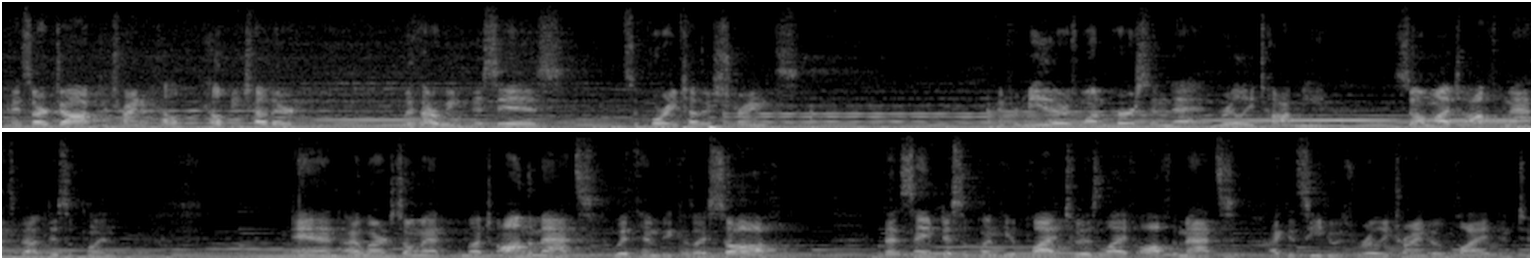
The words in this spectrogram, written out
And it's our job to try and help help each other with our weaknesses and support each other's strengths. And for me, there was one person that really taught me so much off the mats about discipline. And I learned so much on the mats with him because I saw that same discipline he applied to his life off the mats. I could see he was really trying to apply it into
